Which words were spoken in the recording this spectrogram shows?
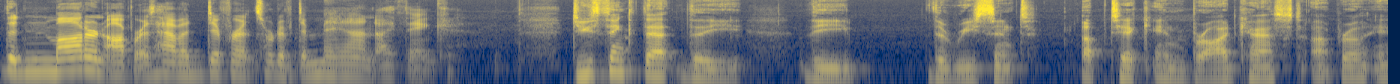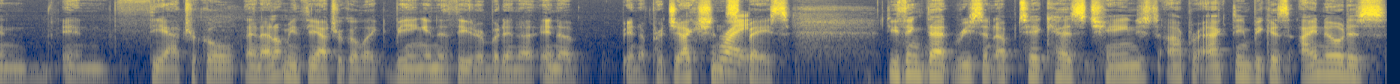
the modern operas have a different sort of demand i think Do you think that the the the recent uptick in broadcast opera in in theatrical and I don't mean theatrical like being in a theater but in a in a in a projection Right. space. Do you think that recent uptick has changed opera acting? Because I notice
